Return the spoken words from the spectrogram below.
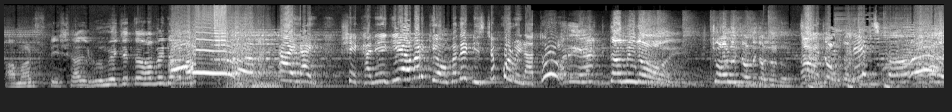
আমার স্পেশাল রুমে যেতে হবে না নাই নাই সেখানে গিয়ে আবার কেউ আমাদের ডিস্টার্ব করবে না তো। আরে একদমই নয়। চলো চলো চলো চলো। হ্যাঁ, চলো চলো। Let's go. হ্যাঁ,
